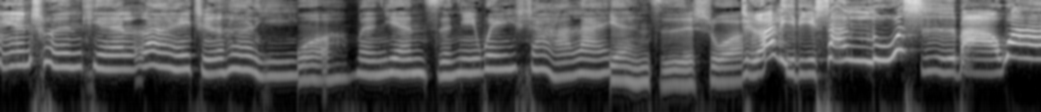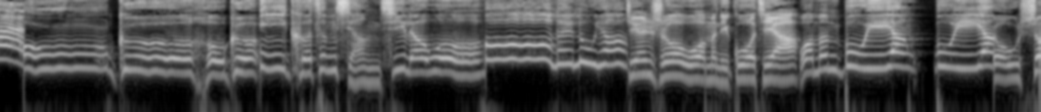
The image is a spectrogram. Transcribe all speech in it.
年春天来这里。我问燕子你为啥来？燕子说这里的山路十八。大碗。哦，哥，猴哥，你可曾想起了我？哈雷路亚，建设我们的国家，我们不一样。不一样，有啥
